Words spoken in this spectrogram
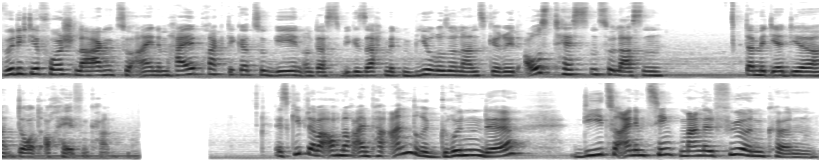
würde ich dir vorschlagen, zu einem Heilpraktiker zu gehen und das, wie gesagt, mit einem Bioresonanzgerät austesten zu lassen, damit er dir dort auch helfen kann. Es gibt aber auch noch ein paar andere Gründe, die zu einem Zinkmangel führen können.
